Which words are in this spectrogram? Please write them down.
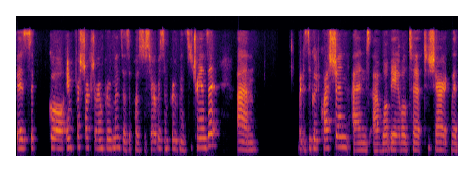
physical infrastructure improvements as opposed to service improvements to transit. Um, but it's a good question and uh, we'll be able to, to share it with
